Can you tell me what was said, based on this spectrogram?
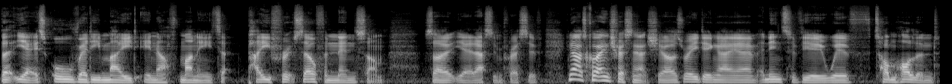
but yeah, it's already made enough money to pay for itself and then some. So yeah, that's impressive. You know, it's quite interesting actually. I was reading a um, an interview with Tom Holland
